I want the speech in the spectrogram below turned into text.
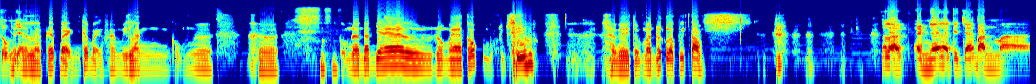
Đúng cho vậy. nên là các bạn các bạn fan Milan cũng uh, cũng nên đánh giá Roma tốt một chút xíu. Tại vì tụi mình rất là quyết tâm. Đó là em nhớ là cái trái banh mà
